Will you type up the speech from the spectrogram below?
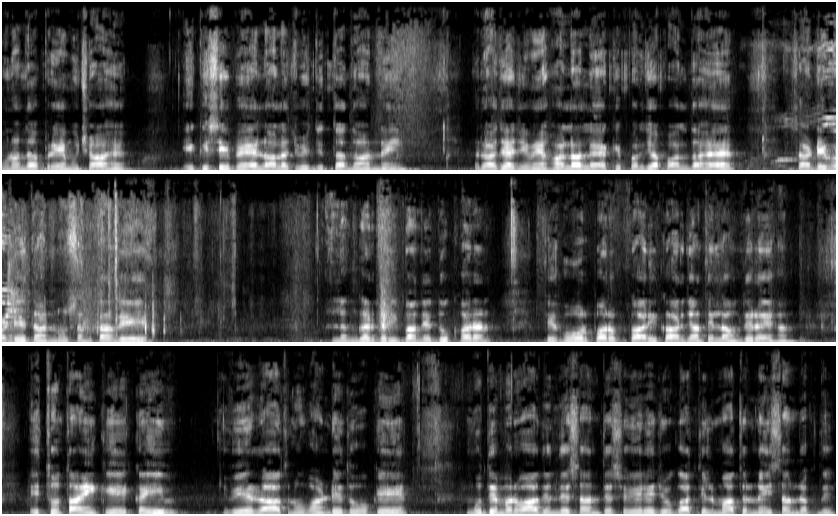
ਉਹਨਾਂ ਦਾ ਪ੍ਰੇਮ ਉਛਾ ਹੈ। ਇਹ ਕਿਸੇ ਭੈ ਲਾਲਚ ਵਿੱਚ ਦਿੱਤਾ ਦਾਨ ਨਹੀਂ। ਰਾਜਾ ਜਿਵੇਂ ਹਾਲਾ ਲੈ ਕੇ ਪਰਜਾ ਪਾਲਦਾ ਹੈ, ਸਾਡੇ ਵੱਡੇ ਧਨ ਨੂੰ ਸੰਗਤਾਂ ਦੇ ਲੰਗਰ ਗਰੀਬਾਂ ਦੇ ਦੁੱਖ ਹਰਨ ਤੇ ਹੋਰ ਪਰਉਪਕਾਰੀ ਕਾਰਜਾਂ ਤੇ ਲਾਉਂਦੇ ਰਹੇ ਹਨ। ਇਥੋਂ ਤਾਈਂ ਕਿ ਕਈ ਵੇਰ ਰਾਤ ਨੂੰ ਭਾਂਡੇ ਧੋ ਕੇ ਮੁੱਦੇ ਮਰਵਾ ਦਿੰਦੇ ਸਨ ਤੇ ਸਵੇਰੇ ਜੋਗਾ ਤਿਲ ਮਾਤਰ ਨਹੀਂ ਸਨ ਰੱਖਦੇ।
